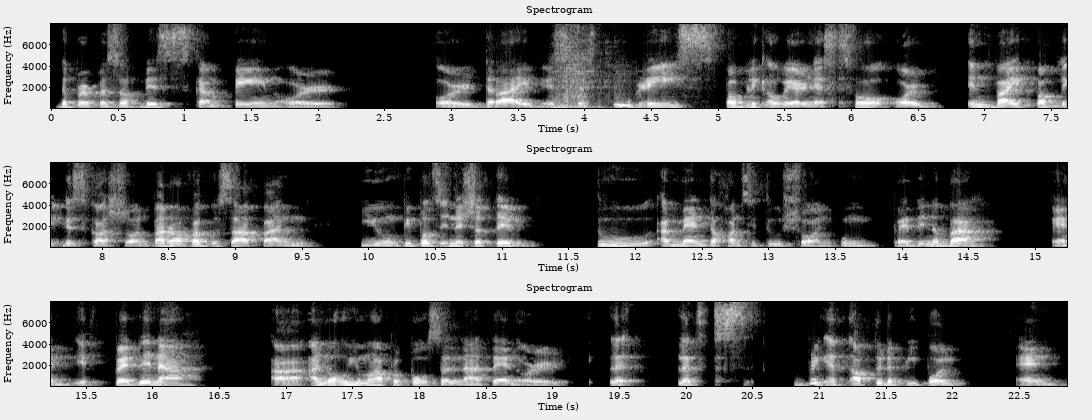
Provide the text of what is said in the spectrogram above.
the purpose of this campaign or or drive is just to raise public awareness so or invite public discussion para mapag-usapan yung people's initiative to amend the constitution kung pwede na ba and if pwede na ah, ano yung mga proposal natin or let, let's bring it up to the people and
